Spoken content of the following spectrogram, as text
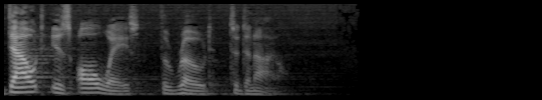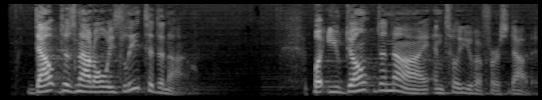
doubt is always the road to denial. Doubt does not always lead to denial, but you don't deny until you have first doubted.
